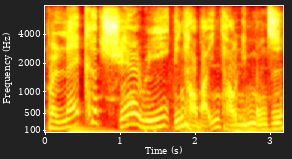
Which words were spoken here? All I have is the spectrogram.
Black cherry 樱桃吧，樱桃柠檬汁。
